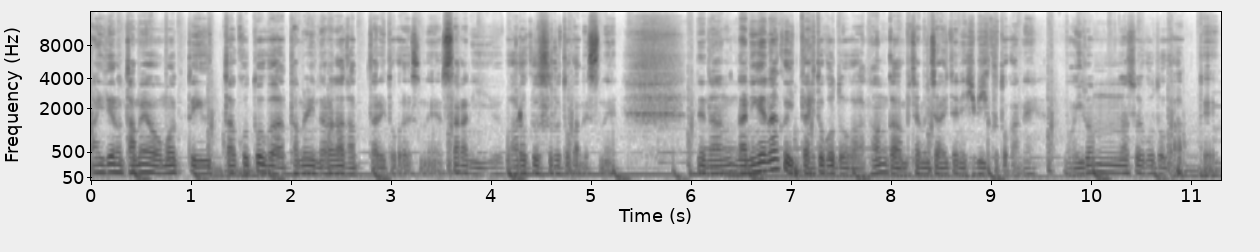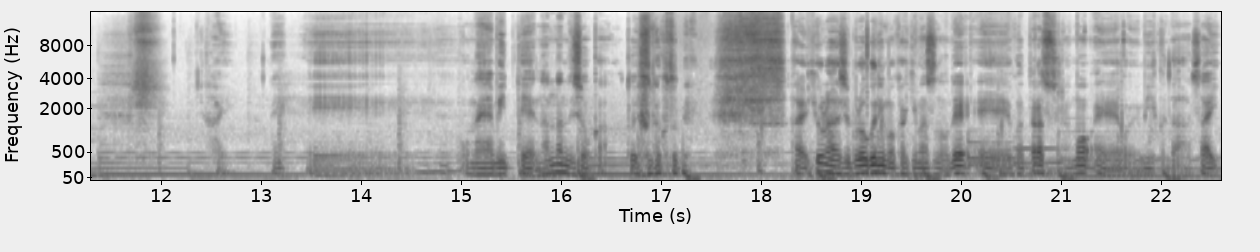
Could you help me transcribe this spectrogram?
相手のためを思って言ったことがためにならなかったりとかですね。さらに悪くするとかですね。で何気なく言った一言がなんかめちゃめちゃ相手に響くとかね。もういろんなそういうことがあって。はい。ねえー、お悩みって何なんでしょうか？というふうなことで。はい、今日の話ブログにも書きますので、えー、よかったらそちらも、えー、お読みください、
